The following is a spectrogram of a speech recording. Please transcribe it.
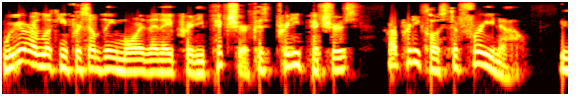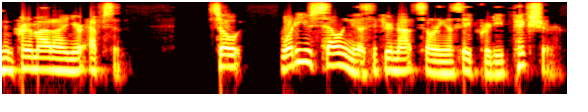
we are looking for something more than a pretty picture because pretty pictures are pretty close to free now. You can print them out on your Epson. So what are you selling us if you're not selling us a pretty picture?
